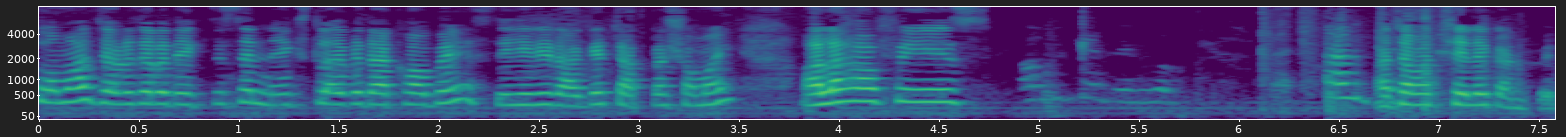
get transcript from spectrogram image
so much যারা যারা দেখতেছেন নেক্সট লাইভে দেখা হবে। সেহেরির আগে চারটার সময়। আল্লাহ হাফিজ। আচ্ছা আমার ছেলে কাটবে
